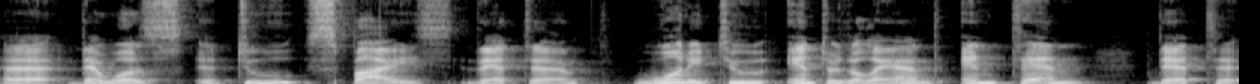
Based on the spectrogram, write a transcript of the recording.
Uh, there was uh, two spies that uh, wanted to enter the land and 10 that uh,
